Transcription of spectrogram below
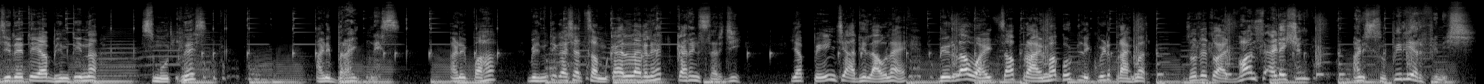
जी देते या भिंतींना स्मूथनेस आणि ब्राईटनेस. आणि पहा भिंती कशा चमकायला लागल्या आहेत कारण सरजी या पेंटच्या आधी लावलाय बिर्ला व्हाईटचा प्रायमा कोट लिक्विड प्रायमर. जो देतो ऍडव्हान्स ऍडेशन आणि सुपिरियर फिनिश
